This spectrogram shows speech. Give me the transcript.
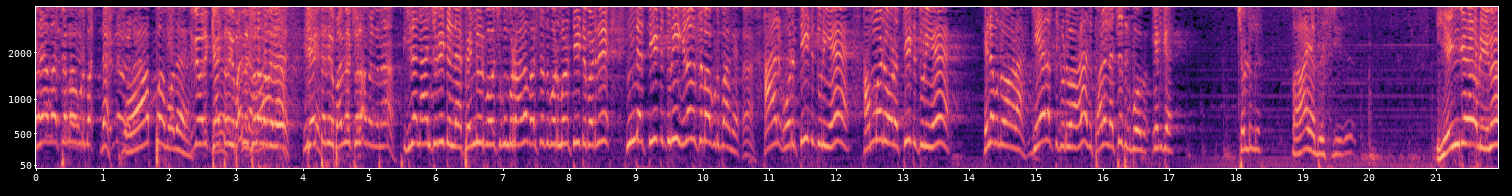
இலவசமா கொடுப்பாங்க முத. இதுவரை கேட்டதுக்கு பதில் சொல்லாம? கேட்டதுக்கு பதில் சொல்லாம இருந்தனா? இத நான் சொல்லிட்டேன்ல. பெண்ணூர் வச்சு கும்பிடுறாங்க. வருஷத்துக்கு ஒரு முறை தீட்டுப்படுது இந்த தீட்டு துணி இலவசமா கொடுப்பாங்க. ஒரு தீட்டு துணிய அம்மனோட தீட்டு துணிய என்ன பண்ணுவாங்களா? ஏலத்துக்கு விடுவாங்களா? அது பல லட்சத்துக்கு போகும். எங்க? சொல்லுங்க. வாயா பேசுறீங்க எங்க அப்படின்னா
